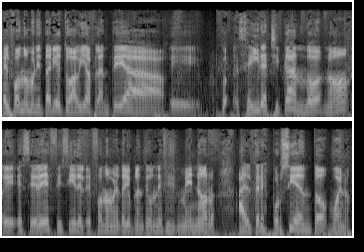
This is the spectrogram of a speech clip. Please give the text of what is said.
El Fondo Monetario todavía plantea eh, seguir achicando ¿no? Eh, ese déficit. El, Fondo Monetario plantea un déficit menor al 3%. Bueno,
